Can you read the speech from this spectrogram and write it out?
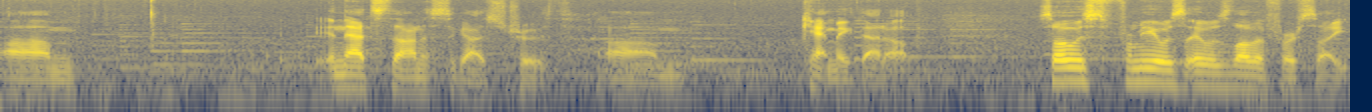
Um, and that's the honest to God's truth. Um, can't make that up. So it was, for me, it was, it was love at first sight.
